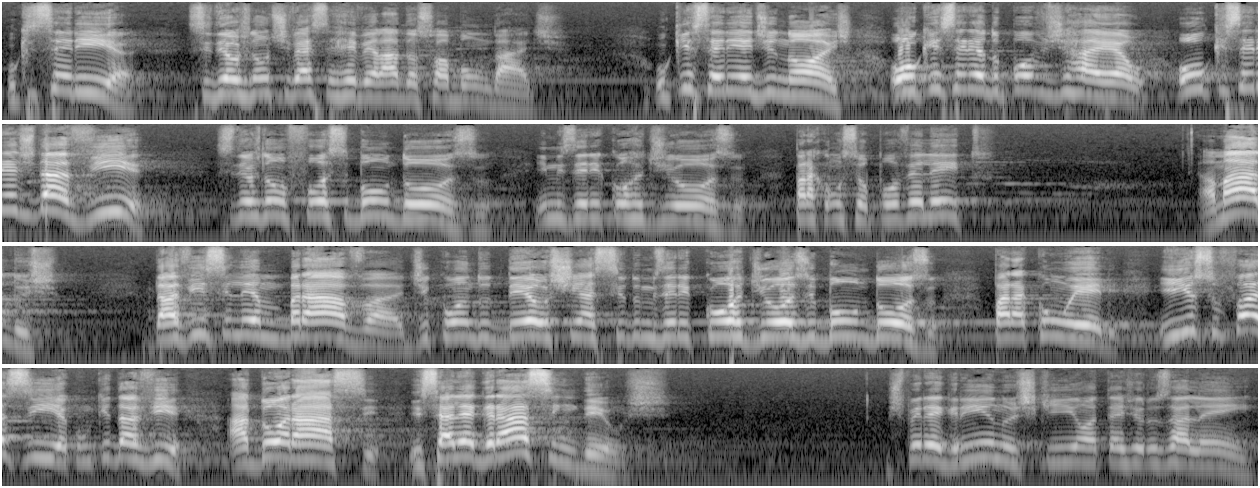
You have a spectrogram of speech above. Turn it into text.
O que seria se Deus não tivesse revelado a sua bondade? O que seria de nós? Ou o que seria do povo de Israel? Ou o que seria de Davi se Deus não fosse bondoso e misericordioso para com o seu povo eleito? Amados, Davi se lembrava de quando Deus tinha sido misericordioso e bondoso para com ele, e isso fazia com que Davi adorasse e se alegrasse em Deus. Os peregrinos que iam até Jerusalém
